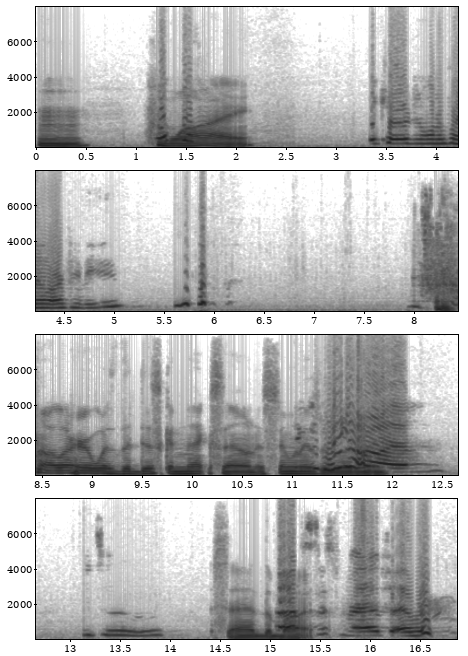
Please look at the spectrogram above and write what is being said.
Hmm. Why? The killer didn't want to play on RPDs? All I heard was the disconnect sound as soon as we went on. Me too. Sad the bot. Fastest match ever.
